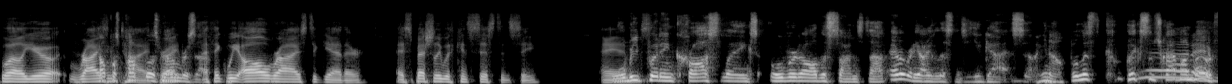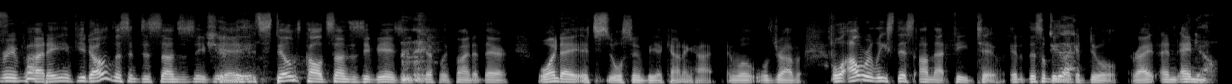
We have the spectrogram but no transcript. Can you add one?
Well, you're rising Help us pump tides, those right? numbers I think we all rise together, especially with consistency. And we'll be putting cross links over to all the Sun stuff. Everybody already listens to you guys, so you know. But let's click subscribe on both. everybody. If you don't listen to Sons of CPAs, it's still called Sons of CPAs. So you can definitely find it there. One day it will soon be accounting high, and we'll we'll drop it. Well, I'll release this on that feed too. It, this will be like a duel, right? And and go.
